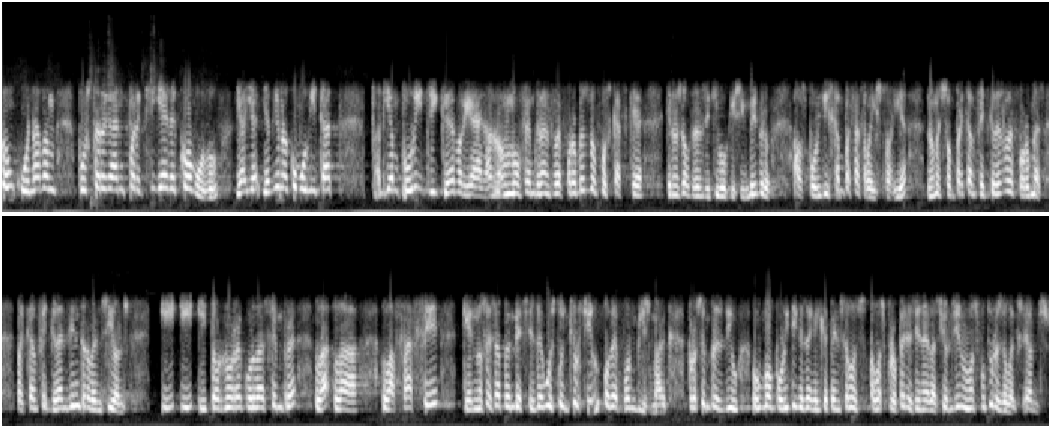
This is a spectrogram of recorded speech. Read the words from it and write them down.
com que ho anàvem postergant perquè ja era còmode, ja, ja, hi havia una comoditat diguem, política, perquè no, no, no fem grans reformes, no fos cas que, que nosaltres ens equivoquéssim bé, però els polítics que han passat a la història només són perquè han fet grans reformes, perquè han fet grans intervencions, i, i, i torno a recordar sempre la, la, la frase que no se sap ben bé si és de Winston Churchill o de von Bismarck, però sempre es diu un bon polític és aquell que pensa en les, a les properes generacions i en les futures eleccions.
